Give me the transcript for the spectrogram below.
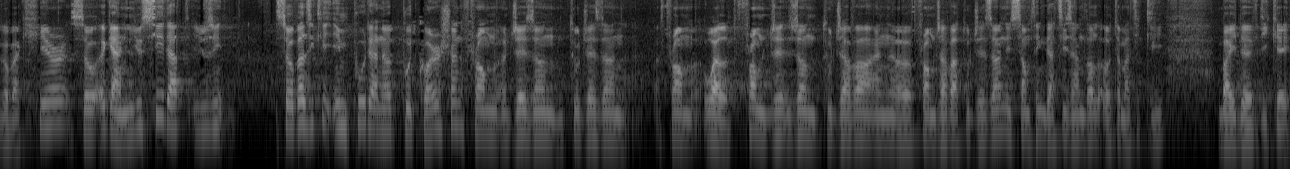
go back here. So again, you see that using, so basically input and output coercion from JSON to JSON, from, well, from JSON to Java and uh, from Java to JSON is something that is handled automatically by the FDK.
